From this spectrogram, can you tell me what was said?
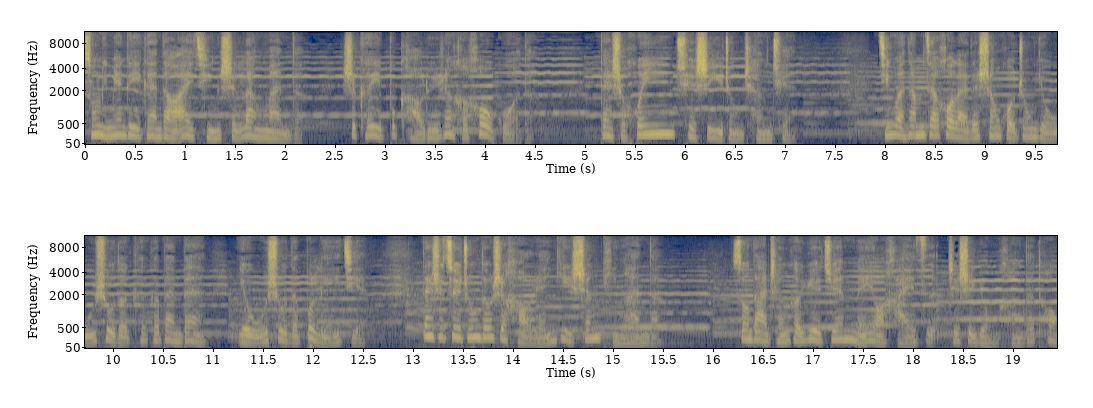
从里面可以看到，爱情是浪漫的，是可以不考虑任何后果的，但是婚姻却是一种成全。尽管他们在后来的生活中有无数的磕磕绊绊，有无数的不理解，但是最终都是好人一生平安的。宋大成和月娟没有孩子，这是永恒的痛，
